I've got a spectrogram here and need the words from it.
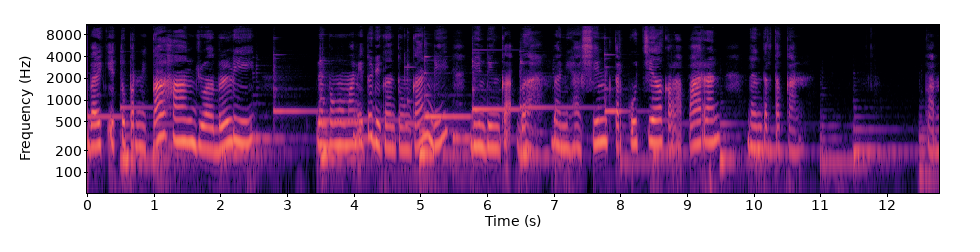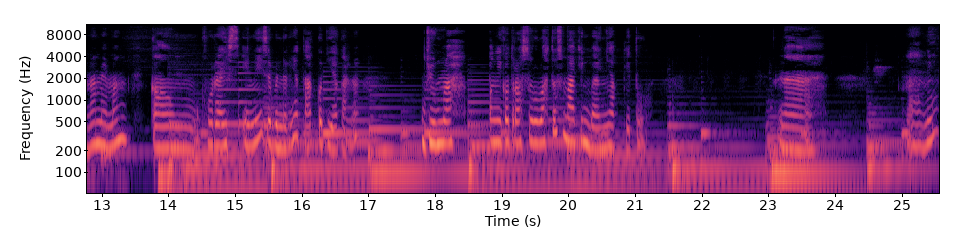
baik itu pernikahan, jual beli, dan pengumuman itu digantungkan di dinding Ka'bah. Bani Hashim terkucil, kelaparan, dan tertekan. Karena memang kaum Quraisy ini sebenarnya takut ya karena jumlah pengikut Rasulullah tuh semakin banyak gitu. Nah, lalu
